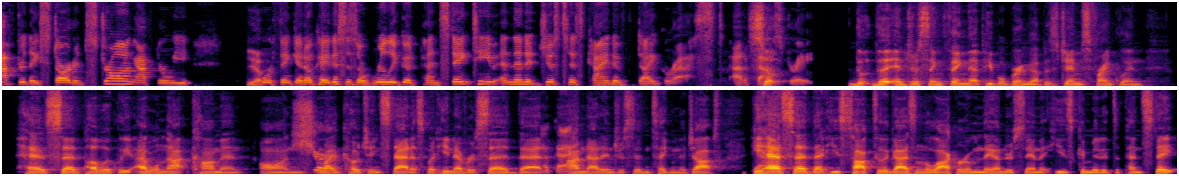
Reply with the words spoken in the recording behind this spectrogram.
after they started strong, after we yep. were thinking, okay, this is a really good Penn State team, and then it just has kind of digressed at a fast so, rate. The, the interesting thing that people bring up is James Franklin – has said publicly, I will not comment on sure. my coaching status, but he never said that okay. I'm not interested in taking the jobs. He yeah. has said that he's talked to the guys in the locker room and they understand that he's committed to Penn State.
